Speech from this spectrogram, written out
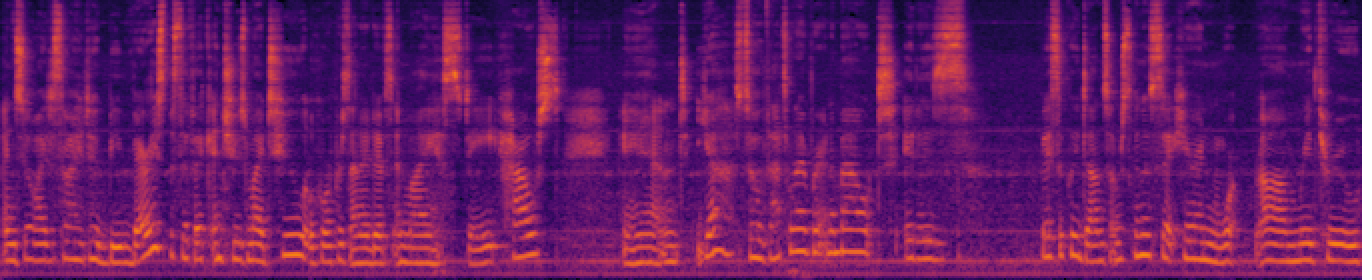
And so I decided to be very specific and choose my two local representatives in my state house. And yeah so that's what I've written about. It is basically done. So I'm just gonna sit here and um, read through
